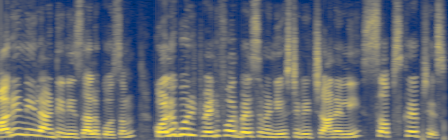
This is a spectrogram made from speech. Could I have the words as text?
మరిన్ని ఇలాంటి నిజాల కోసం కొలుగూరి twenty four by seven news TV ఛానల్ని సబ్స్క్రైబ్ చేసుకోండి.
